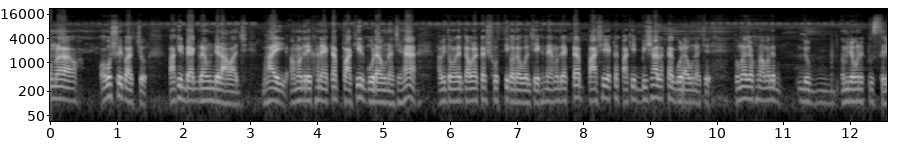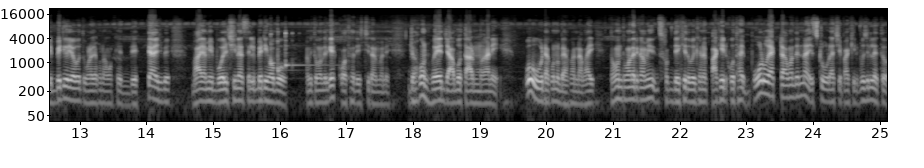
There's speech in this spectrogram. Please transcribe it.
তোমরা অবশ্যই পারছ। পাখির ব্যাকগ্রাউন্ডের আওয়াজ। ভাই, আমাদের এখানে একটা পাখির গোডাউন আছে হ্যাঁ? আমি তোমাদেরকে আবার একটা সত্যি কথা বলছি, এখানে আমাদের একটা পাশেই একটা পাখির বিশাল একটা গোডাউন আছে। তোমরা যখন আমাদের আমি যখন একটু সেলিব্রিটি হয়ে যাব, তোমরা যখন আমাকে দেখতে আসবে, ভাই, আমি বলছি না সেলিব্রিটি হব, আমি তোমাদেরকে কথা দিচ্ছি তার মানে। যখন হয়ে যাব তার মানে। ও, ওটা কোনো ব্যাপার না ভাই, তখন তোমাদেরকে আমি সব দেখিয়ে দেবো, এখানে পাখির কোথায় বড় একটা আমাদের না স্টোর আছে পাখির, বুঝলে তো?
